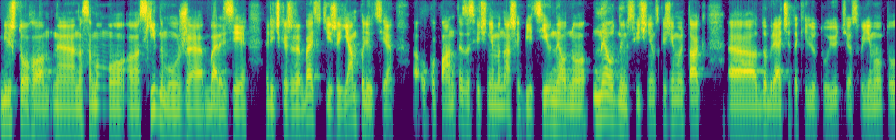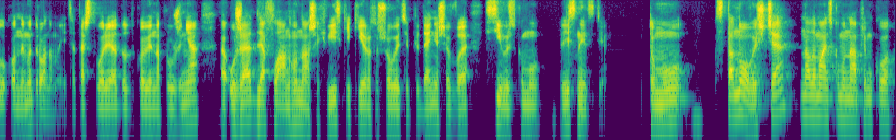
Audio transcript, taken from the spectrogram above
Більш того, е, на самому е, східному вже березі річки Жеребець, в тій же Ямполівці, е, окупанти за свідченнями наших бійців, не одно не одним свідченням, скажімо так, е, добряче таки лютують своїми оптоволоконними дронами, і це теж створює додаткові напруження е, уже для флангу наших військ, які розташовуються південніше в сіверському лісництві. Тому становище на Лиманському напрямку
